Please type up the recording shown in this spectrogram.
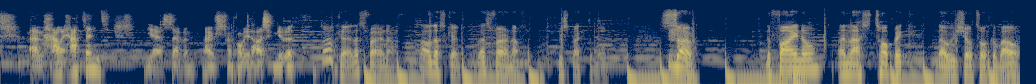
um, how it happened. Yeah, seven. I'm probably the highest I can give it. Okay, that's fair enough. Oh, that's good. That's fair enough. respectable. So, the final and last topic that we shall talk about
